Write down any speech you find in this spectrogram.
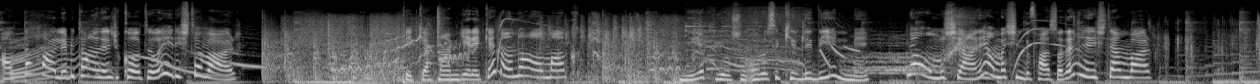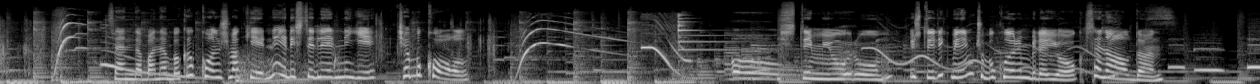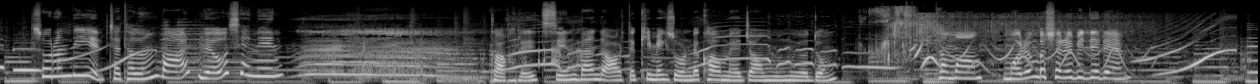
Altta hala bir tane çikolatalı erişte var. Tek yapmam gereken onu almak. Ne yapıyorsun? Orası kirli değil mi? Ne olmuş yani ama şimdi fazladan eriştem var. Sen de bana bakıp konuşmak yerine eriştelerini ye. Çabuk ol. İstemiyorum. Üstelik benim çubuklarım bile yok. Sen aldın. Sorun değil. Çatalım var ve o senin. Kahretsin. Ben de artık yemek zorunda kalmayacağımı umuyordum. Tamam. Umarım başarabilirim.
